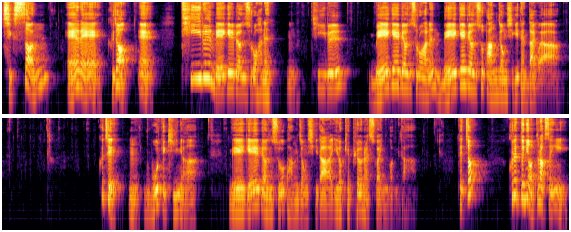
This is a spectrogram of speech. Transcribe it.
직선 L에 그죠? 예. t를 매개 변수로 하는 음, t를 매개 변수로 하는 매개 변수 방정식이 된다 이거야. 그치? 음, 뭐 이렇게 기냐? 매개 변수 방정식이다. 이렇게 표현할 수가 있는 겁니다. 됐죠? 그랬더니 어떤 학생이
